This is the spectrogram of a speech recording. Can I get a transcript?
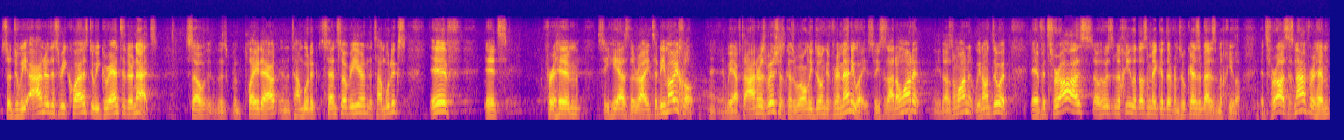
So do we honor this request? Do we grant it or not? So it's been played out in the Talmudic sense over here, in the Talmudics. If it's for him, see, he has the right to be Michael. And we have to honor his wishes because we're only doing it for him anyway. So he says, I don't want it. He doesn't want it. We don't do it. If it's for us, so who's Mechila doesn't make a difference. Who cares about his Mechila? It's for us, it's not for him.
